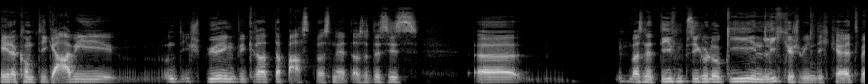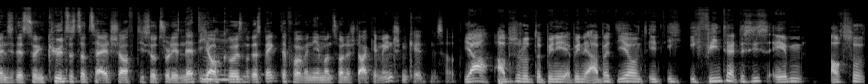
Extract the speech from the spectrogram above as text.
hey, da kommt die Gabi und ich spüre irgendwie gerade, da passt was nicht. Also das ist, äh, was nicht, Tiefenpsychologie in Lichtgeschwindigkeit, wenn sie das so in kürzester Zeit schafft, die so zu lesen. Hätte ich auch größten Respekt davor, wenn jemand so eine starke Menschenkenntnis hat. Ja, absolut, da bin ich, bin ich auch bei dir und ich, ich, ich finde halt, das ist eben auch so,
